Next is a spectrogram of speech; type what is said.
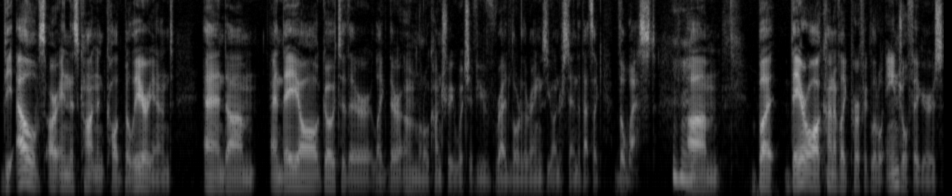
The elves are in this continent called Beleriand, and um, and they all go to their like their own little country. Which, if you've read Lord of the Rings, you understand that that's like the West. Um, but they're all kind of like perfect little angel figures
